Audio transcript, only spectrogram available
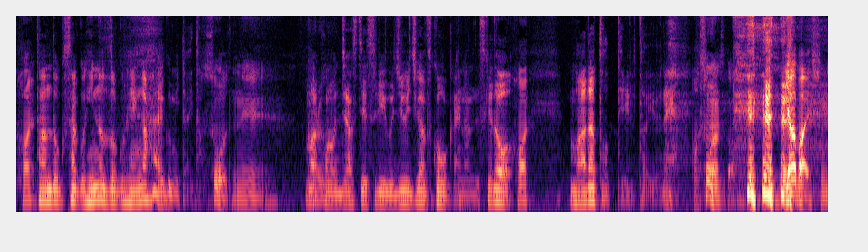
はい。単独作品の続編が早く見たいと。そうですね。まあ、このジャスティスリーグ11月公開なんですけど、はい。まだ撮っているというね。あ、そうなんですか。やばいですね。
